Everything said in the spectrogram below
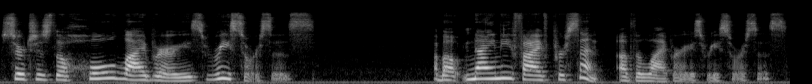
searches the whole library's resources, about 95% of the library's resources.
